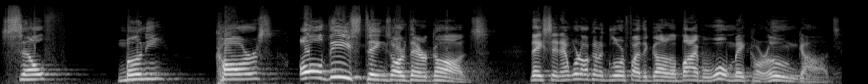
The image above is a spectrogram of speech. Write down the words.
self, money, cars, all these things are their gods. They say, now we're not going to glorify the God of the Bible. We'll make our own gods.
